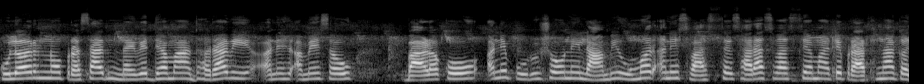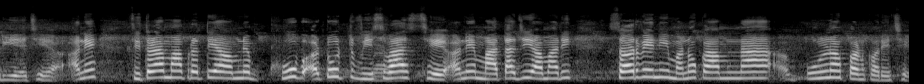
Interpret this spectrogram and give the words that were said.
કુલરનો પ્રસાદ નૈવેદ્યમાં ધરાવી અને અમે સૌ બાળકો અને પુરુષોની લાંબી ઉંમર અને સ્વાસ્થ્ય, સારા સ્વાસ્થ્ય માટે પ્રાર્થના કરીએ છીએ. અને શીતળામાં પ્રત્યે અમને ખૂબ અતૂટ વિશ્વાસ છે અને માતાજી અમારી સર્વેની મનોકામના પૂર્ણ પણ કરે છે.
